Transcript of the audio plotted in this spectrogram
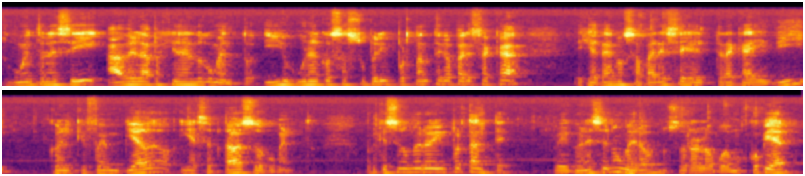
documento en SI, abre la página del documento. Y una cosa súper importante que aparece acá, es que acá nos aparece el track ID con el que fue enviado y aceptado ese documento. Porque ese número es importante, porque con ese número nosotros lo podemos copiar.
